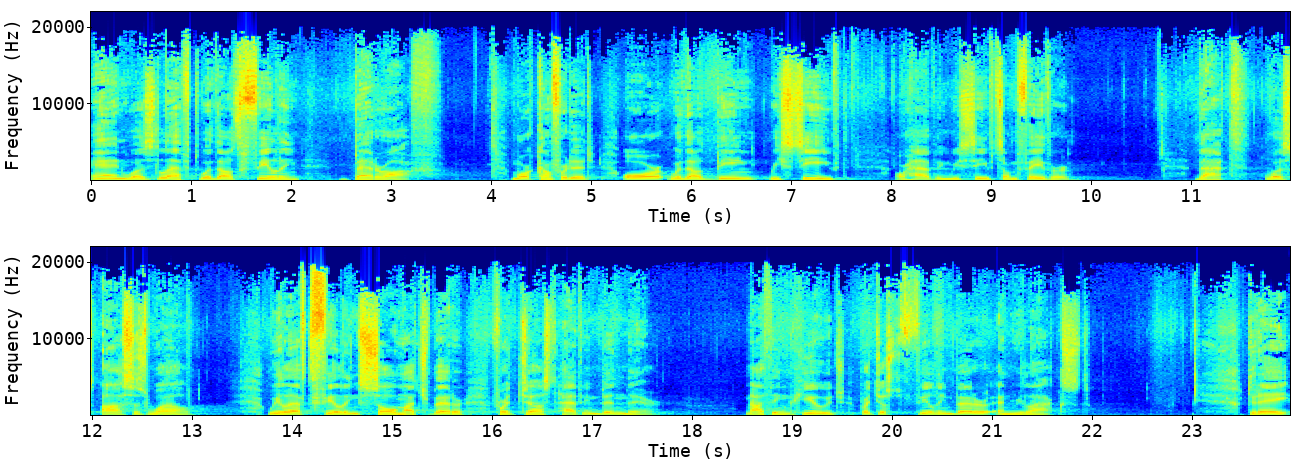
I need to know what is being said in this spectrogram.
and was left without feeling better off. more comforted, or without being received or having received some favor. That was us as well. We left feeling so much better for just having been there. Nothing huge, but just feeling better and relaxed. Today,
